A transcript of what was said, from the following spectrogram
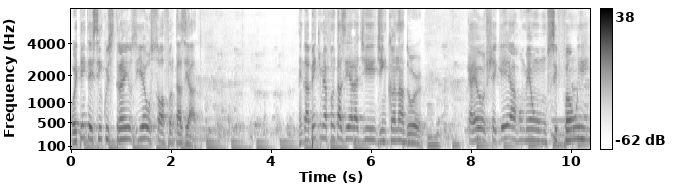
85 estranhos e eu só fantasiado. Ainda bem que minha fantasia era de, de encanador. Aí eu cheguei, arrumei um sifão e.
